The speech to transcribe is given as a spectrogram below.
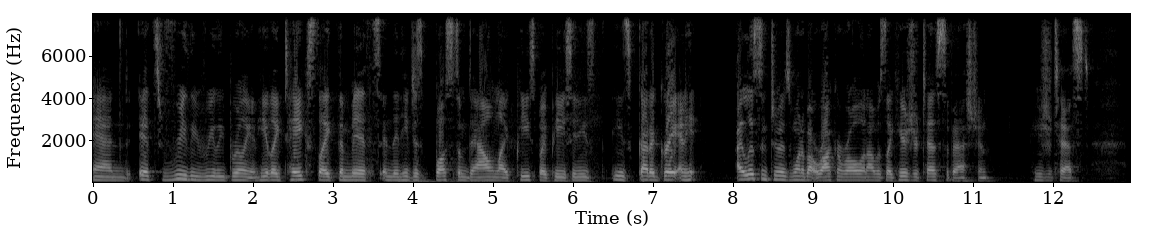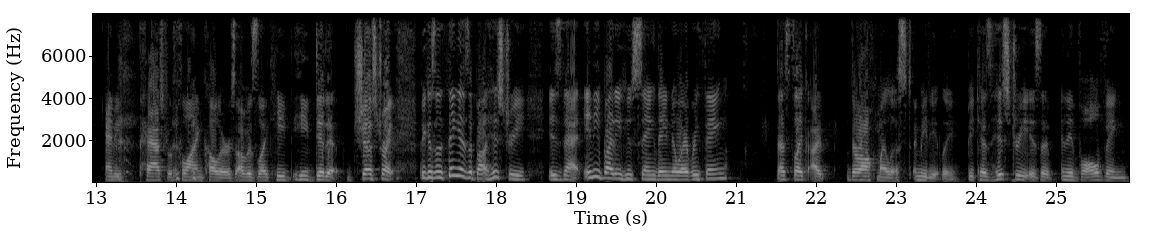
And it's really, really brilliant. He like takes like the myths and then he just busts them down like piece by piece. And he's he's got a great. And he, I listened to his one about rock and roll, and I was like, "Here's your test, Sebastian. Here's your test." and he passed with flying colors. I was like, he he did it just right. Because the thing is about history is that anybody who's saying they know everything, that's like I they're off my list immediately because history is a, an evolving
